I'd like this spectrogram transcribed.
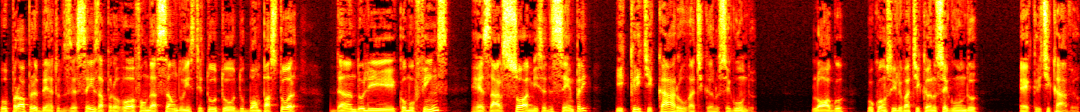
o próprio Bento XVI aprovou a fundação do Instituto do Bom Pastor, dando-lhe como fins rezar só a missa de sempre e criticar o Vaticano II. Logo, o Concílio Vaticano II é criticável.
